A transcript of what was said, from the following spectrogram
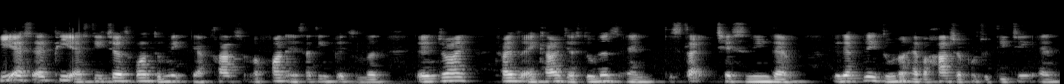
ESFP as teachers want to make their class a fun and exciting place to learn. They enjoy trying to encourage their students and dislike chastening them. They definitely do not have a harsh approach to teaching and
